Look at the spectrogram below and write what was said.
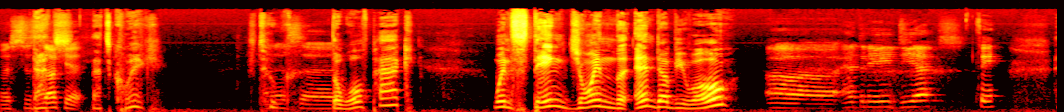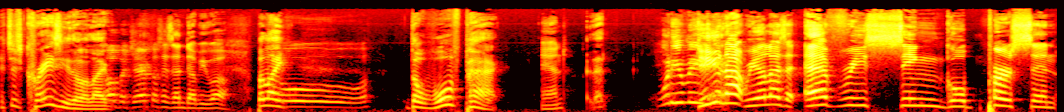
Let's just That's suck it. that's quick. It's too. And it's, uh, The Wolfpack. When Sting joined the NWO, uh, Anthony DX. See. it's just crazy though. Like, oh, but Jericho says NWO. but like oh. the Wolfpack. And What do you mean? do you not realize that every single person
